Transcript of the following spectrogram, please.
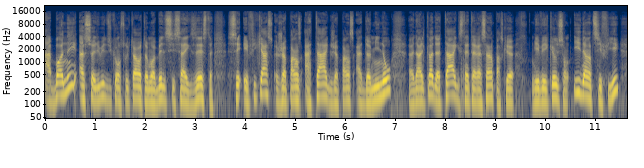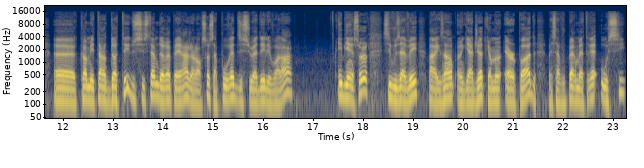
abonné à celui du constructeur automobile si ça existe, c'est efficace. Je pense à Tag, je pense à Domino. Euh, dans le cas de Tag, c'est intéressant parce que les véhicules sont identifiés euh, comme étant dotés du système de repérage. Alors ça, ça pourrait dissuader les voleurs. Et bien sûr, si vous avez, par exemple, un gadget comme un AirPod, bien, ça vous permettrait aussi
